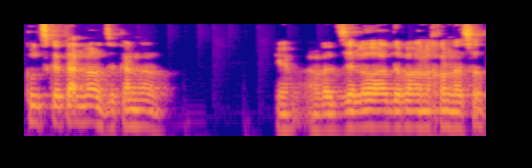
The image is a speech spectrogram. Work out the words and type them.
קונץ קטן מאוד, זה קל מאוד כן, אבל זה לא הדבר הנכון לעשות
